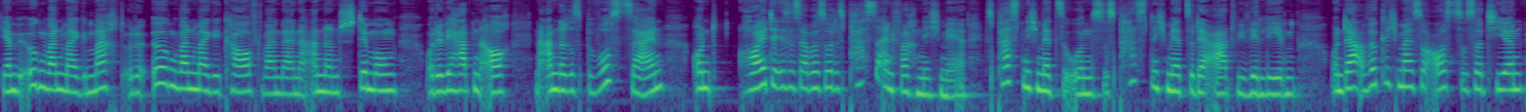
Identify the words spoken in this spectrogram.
die haben wir irgendwann mal gemacht oder irgendwann mal gekauft, waren da in einer anderen Stimmung oder wir hatten auch ein anderes Bewusstsein und heute ist es aber so, das passt einfach nicht mehr. Es passt nicht mehr zu uns, es passt nicht mehr zu der Art, wie wir leben. Und da wirklich mal so auszusortieren,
